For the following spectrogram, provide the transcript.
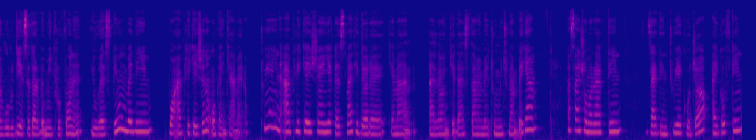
ورودی صدا رو به میکروفون USB مون بدیم با اپلیکیشن اوپن کامرا توی این اپلیکیشن یه قسمتی داره که من الان که دستمه بهتون می‌تونم بگم. مثلا شما رفتین زدین توی کجا؟ ای گفتین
